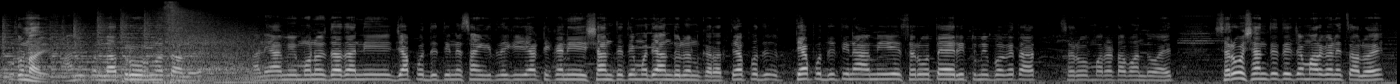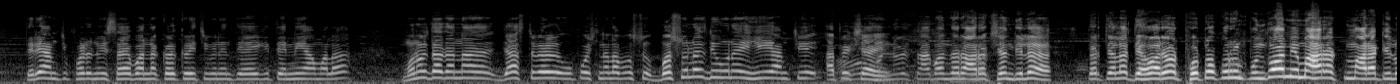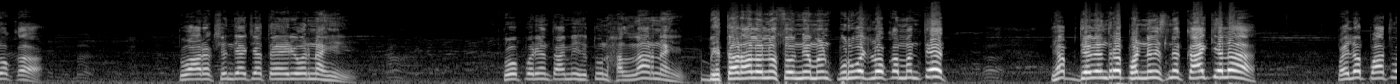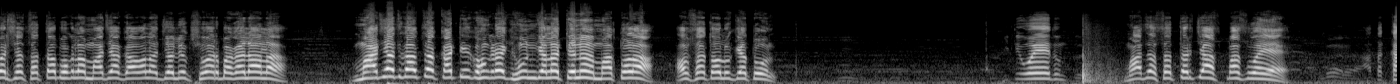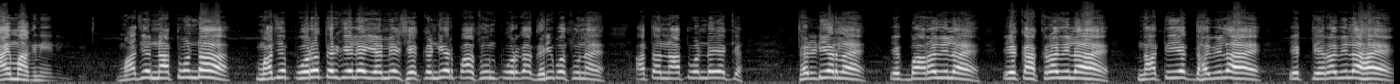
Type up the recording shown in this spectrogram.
कुठून आले? आम्ही पण लातूरवरूनच आलो आहे आणि आम्ही मनोजदादांनी ज्या पद्धतीने सांगितले की या ठिकाणी शांततेमध्ये आंदोलन करा त्या पद्ध त्या पद्धतीने आम्ही हे सर्व तयारी तुम्ही बघत आहात. सर्व मराठा बांधव आहेत. सर्व शांततेच्या मार्गाने चालू आहे. तरी आमची फडणवीस साहेबांना कळकळीची विनंती आहे की त्यांनी आम्हाला मनोजदादांना जास्त वेळ उपोषणाला बसू बसूनच देऊ नये ही आमची अपेक्षा आहे. फडणवीस साहेबांनी जर आरक्षण दिलं तर त्याला देवाऱ्यावर फोटो करून पुंजो आम्ही महाराष्ट्र मराठी लोक. तो आरक्षण द्यायच्या तयारीवर नाही. तोपर्यंत आम्ही इथून हलणार नाही. भेताळाला नसून म्हणून पूर्वज लोक म्हणतात ह्या देवेंद्र फडणवीसनं काय केलं? पहिलं पाच वर्ष सत्ता भोगला माझ्या गावाला जलयुग शिवार बघायला आला. माझ्याच गावचा काठी घोंगडा घेऊन गेला त्यानं मातोळा औसा तालुक्यातून. किती वय आहे तुमचं? माझं सत्तरच्या आसपास वय आहे. आता काय मागणी आहे नेमकी? माझे नातवंड माझे पोरं तर गेले एम ए सेकंड इयरपासून पोरगा घरी बसून आहे. आता नातवंड एक थर्ड इयरला आहे एक बारावीला आहे एक अकरावीला आहे नाती एक दहावीला आहे एक तेरावीला आहे.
